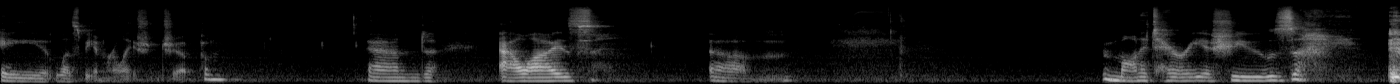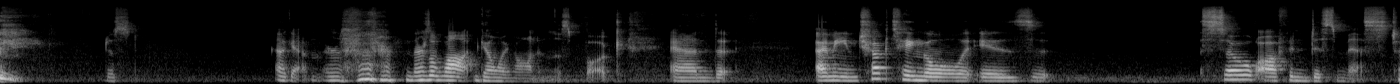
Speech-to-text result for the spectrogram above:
a lesbian relationship. And allies um, monetary issues. Just again, there's there's a lot going on in this book, and I mean Chuck Tingle is so often dismissed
